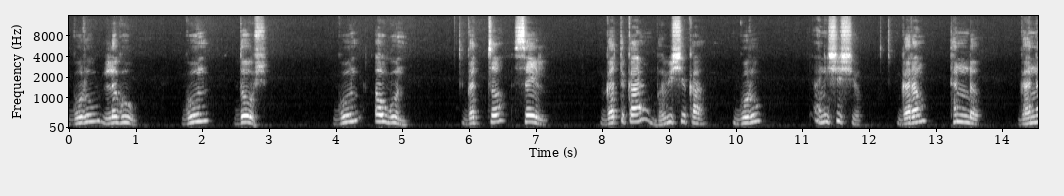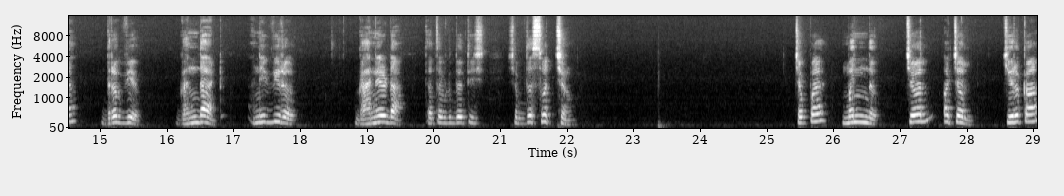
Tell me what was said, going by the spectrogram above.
गुरु लघु गुण दोष गुण अवगुण गच्च सेल गतकाळ भविष्यकाळ गुरु आणि शिष्य गरम थंड घन द्रव्य घनदाट आणि विरळ घाणेरडा त्याचा विरुद्ध शब्द स्वच्छ चपळ मंद चल अचल चिरकाळ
